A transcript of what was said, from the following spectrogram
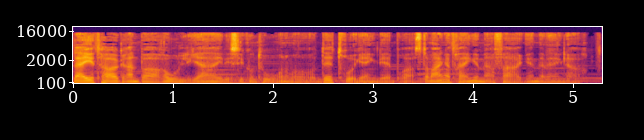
leietakere enn bare olje i disse kontorene våre. Det tror jeg egentlig er bra. Stavanger trenger mer farge enn det vi egentlig har.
